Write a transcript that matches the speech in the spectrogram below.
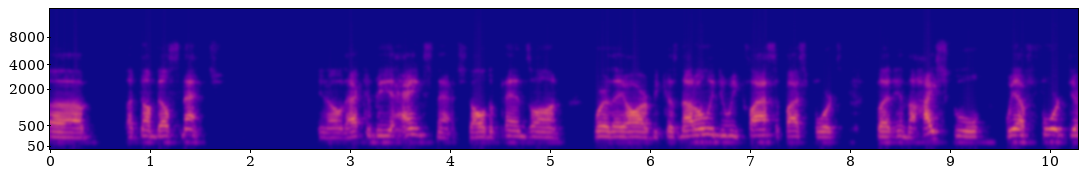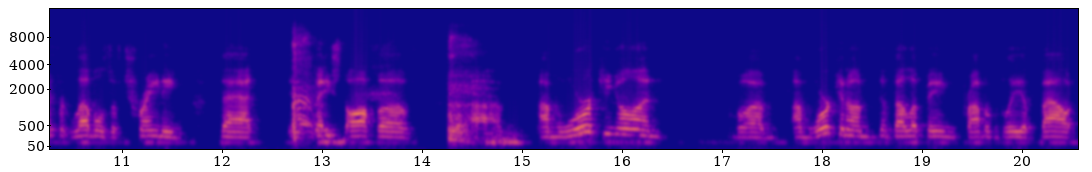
uh, a dumbbell snatch. You know, that could be a hang snatch. It all depends on where they are because not only do we classify sports, but in the high school, we have four different levels of training that is based off of. Um, I'm working on, I'm working on developing probably about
